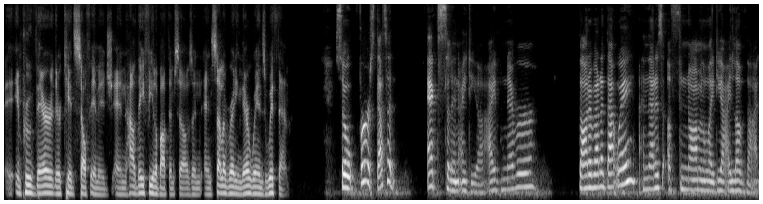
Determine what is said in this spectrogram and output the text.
improve their their kids self-image and how they feel about themselves and and celebrating their wins with them? So first that's an excellent idea. I've never thought about it that way. And that is a phenomenal idea. I love that.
